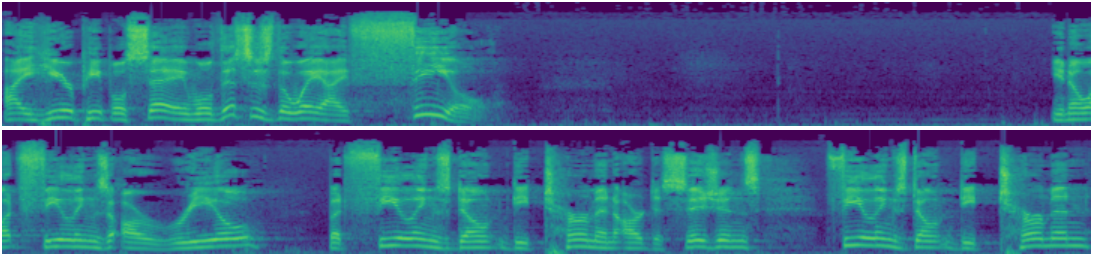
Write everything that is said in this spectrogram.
I hear people say, Well, this is the way I feel. You know what? Feelings are real, but feelings don't determine our decisions. Feelings don't determine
